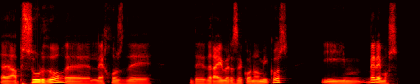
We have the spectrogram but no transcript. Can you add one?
eh, absurdo, eh, lejos de, drivers económicos. Y veremos.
